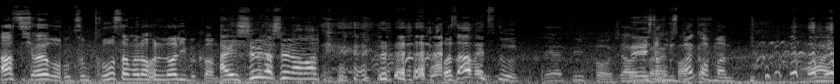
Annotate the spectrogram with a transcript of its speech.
80 Euro. Und zum Trost haben wir noch einen Lolli bekommen. Ein schöner, schöner Mann. Was arbeitest du? Kreativcoach. Nee, ich dachte, du bist Bankkaufmann. Ja,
